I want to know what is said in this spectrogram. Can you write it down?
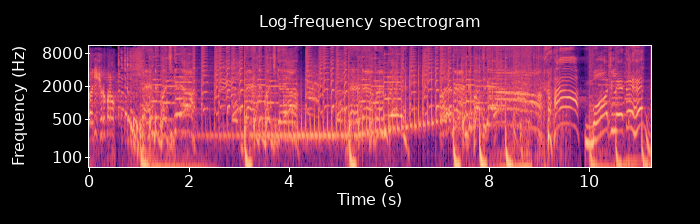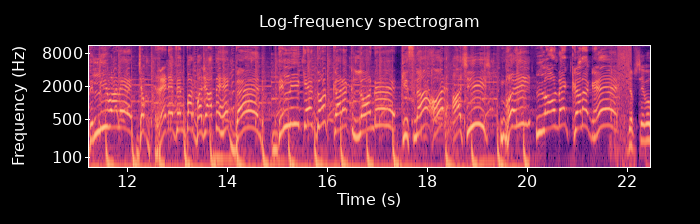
लो जी शुरू करो। बैंड बज गया। बैंड बज गया। बैंड एफएम पे। अरे बैंड बज गया। हाँ, मौज लेते हैं दिल्ली वाले। जब रेड एफ़ पर बजाते हैं बैंड दिल्ली के दो कड़क लौंडे। किसना और आशीष? भाई लौंडे कड़क हैं। जब से वो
